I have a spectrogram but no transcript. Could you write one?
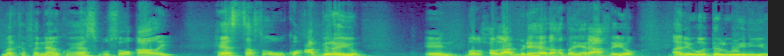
marka fanaanku hees buu soo qaaday. Heestaas oo uu ku cabirayo bal xoogaa midhaheeda haddaan yaro akriyo anigoo dal weyniyo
